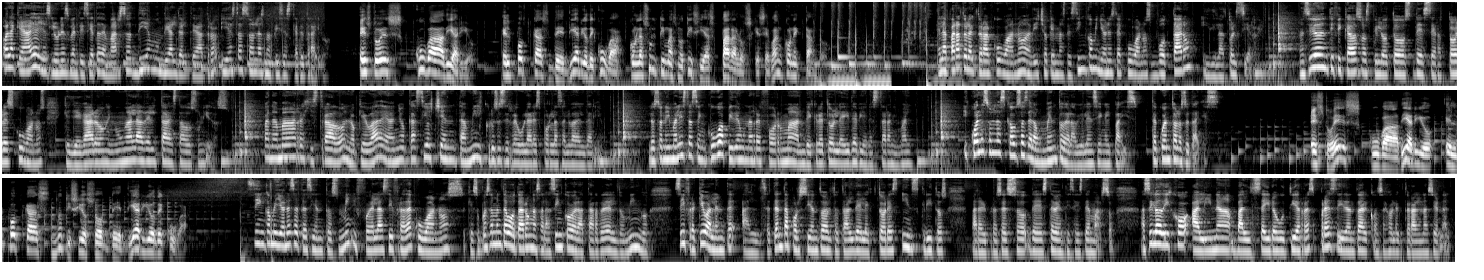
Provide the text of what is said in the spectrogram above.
Hola, ¿qué hay? Hoy es lunes 27 de marzo, Día Mundial del Teatro, y estas son las noticias que te traigo. Esto es Cuba a Diario, el podcast de Diario de Cuba con las últimas noticias para los que se van conectando. El aparato electoral cubano ha dicho que más de 5 millones de cubanos votaron y dilató el cierre. Han sido identificados los pilotos desertores cubanos que llegaron en un ala delta a Estados Unidos. Panamá ha registrado en lo que va de año casi 80.000 cruces irregulares por la selva del Darién. Los animalistas en Cuba piden una reforma al decreto ley de bienestar animal. ¿Y cuáles son las causas del aumento de la violencia en el país? Te cuento los detalles. Esto es Cuba a Diario, el podcast noticioso de Diario de Cuba. 5.700.000 fue la cifra de cubanos que supuestamente votaron hasta las 5 de la tarde del domingo, cifra equivalente al 70% del total de electores inscritos para el proceso de este 26 de marzo. Así lo dijo Alina Balseiro Gutiérrez, presidenta del Consejo Electoral Nacional.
